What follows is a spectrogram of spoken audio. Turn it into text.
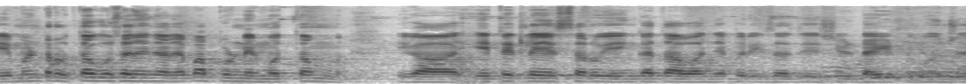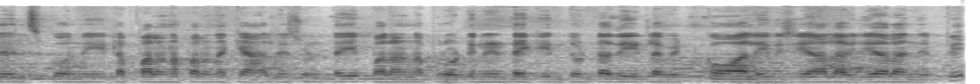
ఏమంటారు? ఉత్త కూర్చొని అని చెప్పి అప్పుడు నేను మొత్తం ఇక ఎట్లా చేస్తారు ఏం కథ అని చెప్పి రీసెర్చ్ చేసి డైట్ గురించి తెలుసుకొని ఇట్లా పలానా పలానా క్యాలరీస్ ఉంటాయి పలానా ప్రోటీన్ ఇంటేక్ ఇంత ఉంటుంది ఇట్లా పెట్టుకోవాలి ఇవి చేయాలి అవి చేయాలని చెప్పి.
